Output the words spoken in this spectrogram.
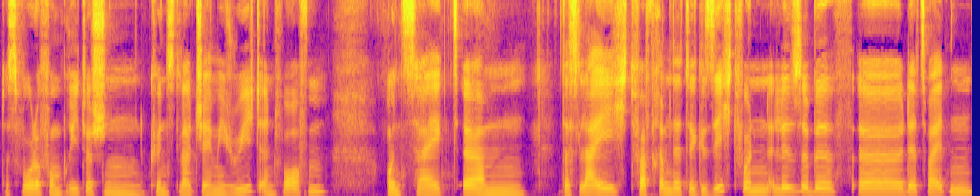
Das wurde vom britischen Künstler Jamie Reed entworfen und zeigt ähm, das leicht verfremdete Gesicht von Elizabeth äh, II.,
